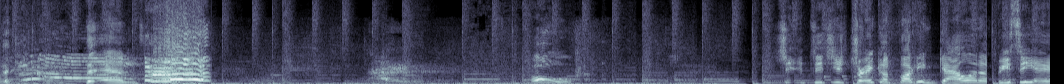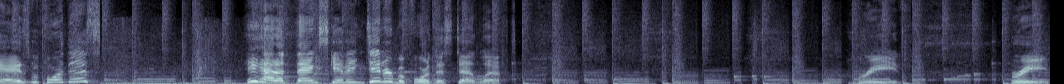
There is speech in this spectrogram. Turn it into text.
the end. Oh! Did you drink a fucking gallon of BCAAs before this? He had a Thanksgiving dinner before this deadlift. Breathe. Breathe.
